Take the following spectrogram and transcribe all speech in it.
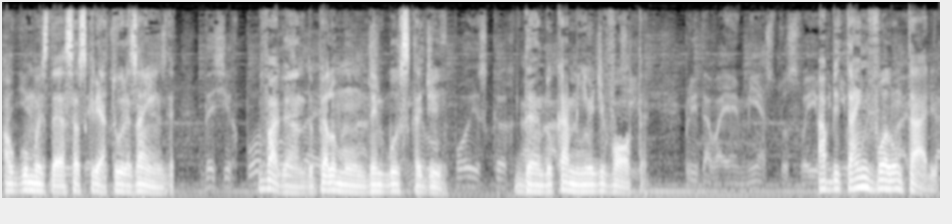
algumas dessas criaturas ainda vagando pelo mundo em busca de dando o caminho de volta. Habitar involuntário.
